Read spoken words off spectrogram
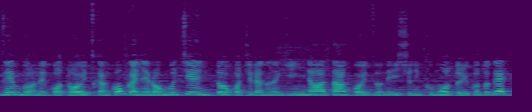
全部をね、こう統一感、今回ね、ロングチェーンとこちらのね、銀縄ターコイズをね、一緒に組もうということで、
